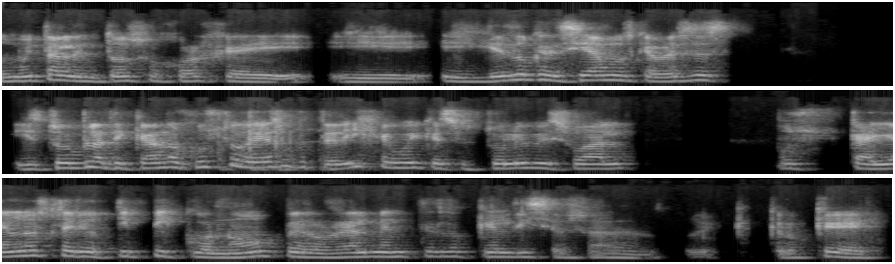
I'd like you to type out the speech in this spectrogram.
pues muy talentoso Jorge, y, y, y es lo que decíamos, que a veces, y estuve platicando justo de eso que te dije, güey, que su estudio visual, pues caía en lo estereotípico, ¿no? Pero realmente es lo que él dice, o sea, creo que,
